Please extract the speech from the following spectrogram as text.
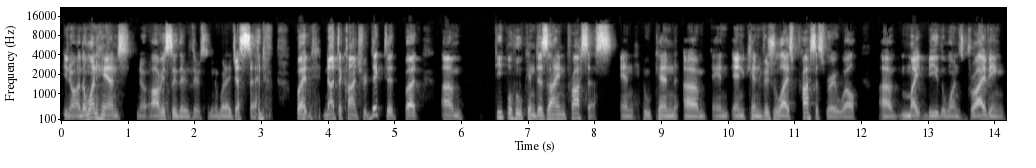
you know, on the one hand, you know, obviously there, there's you know what I just said, but not to contradict it, but um, people who can design process and who can um, and and can visualize process very well uh, might be the ones driving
